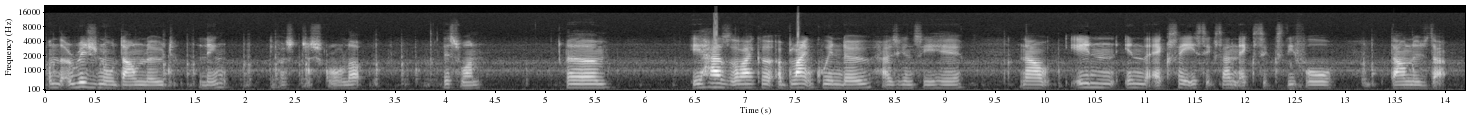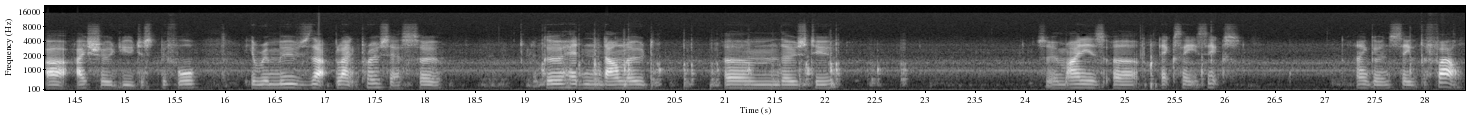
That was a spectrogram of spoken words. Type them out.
on the original download link, if I just scroll up, this one, um, it has like a, a blank window, as you can see here. Now in in the x86 and x64 downloads that uh, I showed you just before, it removes that blank process. So go ahead and download um, those two so mine is uh, x86 and go and save the file.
